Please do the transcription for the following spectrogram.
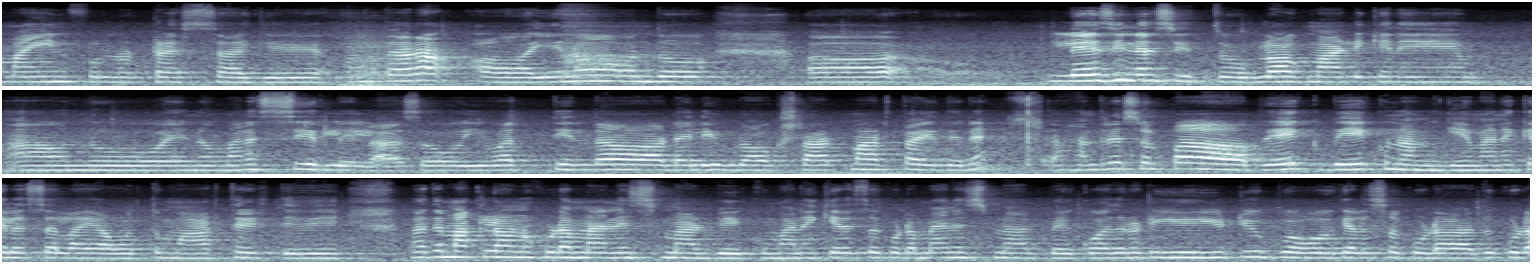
ಮೈಂಡ್ ಫುಲ್ಲು ಸ್ಟ್ರೆಸ್ ಆಗಿ ಒಂಥರ ಏನೋ ಒಂದು ಲೇಸಿನೆಸ್ ಇತ್ತು ಬ್ಲಾಗ್ ಮಾಡಲಿಕ್ಕೆ ಒಂದು ಏನು ಮನಸ್ಸಿರಲಿಲ್ಲ. ಸೊ ಇವತ್ತಿಂದ ಡೈಲಿ ಬ್ಲಾಗ್ ಸ್ಟಾರ್ಟ್ ಮಾಡ್ತಾ ಇದ್ದೇನೆ. ಅಂದರೆ ಸ್ವಲ್ಪ ಬ್ರೇಕ್ ಬೇಕು ನಮಗೆ. ಮನೆ ಕೆಲಸ ಎಲ್ಲ ಯಾವತ್ತು ಮಾಡ್ತಾ ಇರ್ತೀವಿ. ಮತ್ತು ಮಕ್ಕಳನ್ನು ಕೂಡ ಮ್ಯಾನೇಜ್ ಮಾಡಬೇಕು. ಮನೆ ಕೆಲಸ ಕೂಡ ಮ್ಯಾನೇಜ್ ಮಾಡಬೇಕು. ಅದರೊಟ್ಟಿಗೆ ಯೂಟ್ಯೂಬ್ ಕೆಲಸ ಕೂಡ, ಅದು ಕೂಡ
